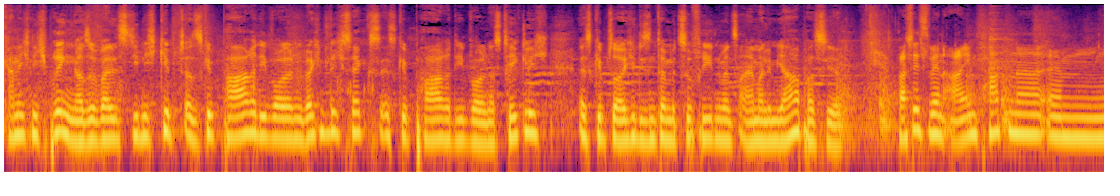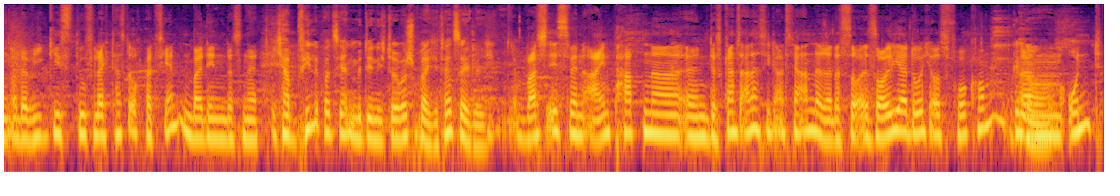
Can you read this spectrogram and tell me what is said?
Kann ich nicht bringen, also weil es die nicht gibt. Also es gibt Paare, die wollen wöchentlich Sex, es gibt Paare, die wollen das täglich, es gibt solche, die sind damit zufrieden, wenn es einmal im Jahr passiert. Was ist, wenn ein Partner, ähm, oder wie gehst du, vielleicht hast du auch Patienten, bei denen das eine, Ich habe viele Patienten, mit denen ich darüber spreche, tatsächlich. was ist, wenn ein Partner äh, das ganz anders sieht als der andere? Das soll, soll ja durchaus vorkommen. Genau. Ähm, und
